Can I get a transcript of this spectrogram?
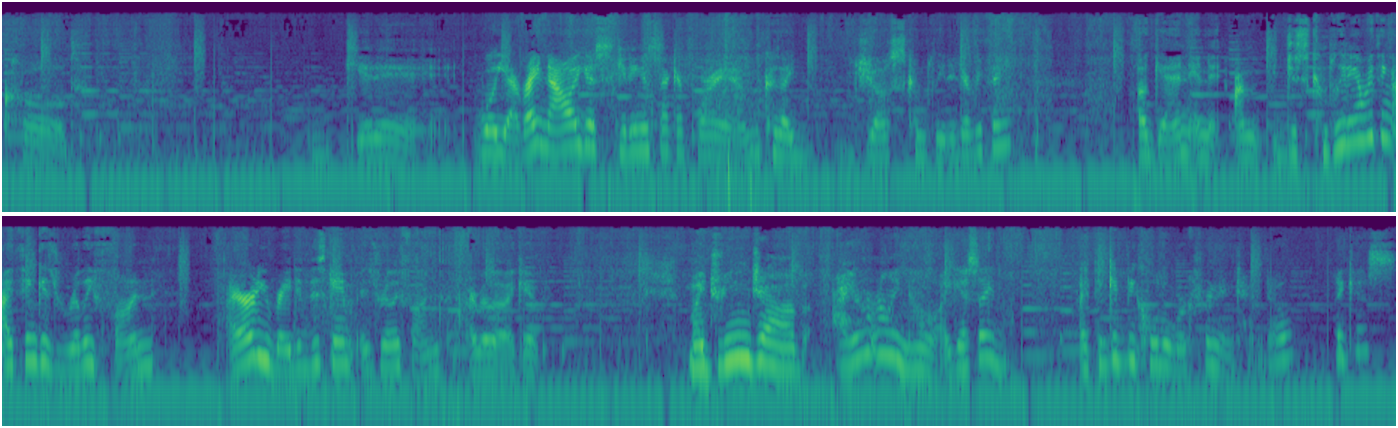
called Getting. Well, yeah, right now, I guess Getting a at 4 a.m. because I just completed everything again, and I'm just completing everything. I think is really fun. I already rated this game. It's really fun. I really like it. My dream job, I don't really know. I guess I I think it'd be cool to work for Nintendo, I guess.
